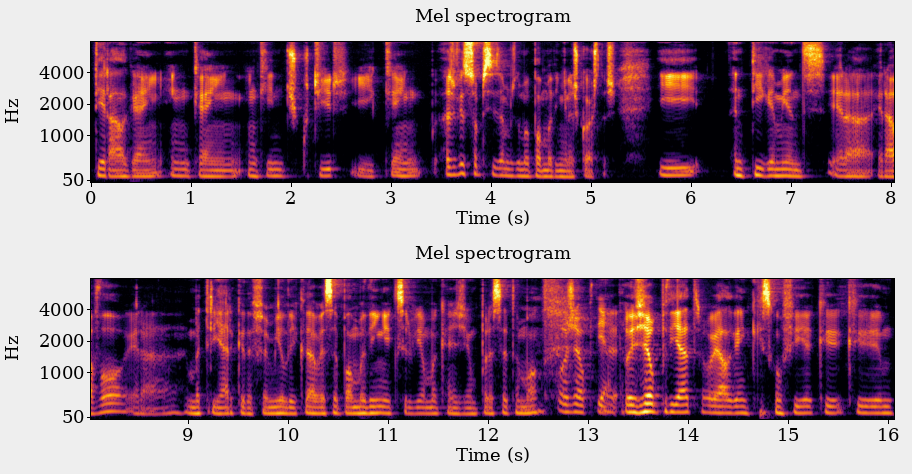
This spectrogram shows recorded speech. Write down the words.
ter alguém em quem, em quem discutir e quem às vezes só precisamos de uma palmadinha nas costas. E antigamente era, era a avó, era a matriarca da família que dava essa palmadinha que servia uma canja e um paracetamol. Hoje é o pediatra. Hoje é o pediatra ou é alguém que se confia que, que,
